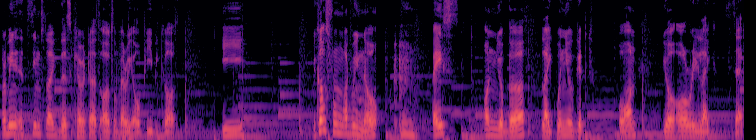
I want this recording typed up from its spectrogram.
But I mean, it seems like this character is also very OP because he, because from what we know, based on your birth, like when you get born, you're already like set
